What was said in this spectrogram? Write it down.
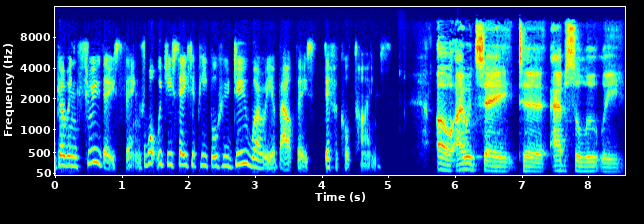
going through those things? What would you say to people who do worry about those difficult times? Oh, I would say to absolutely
